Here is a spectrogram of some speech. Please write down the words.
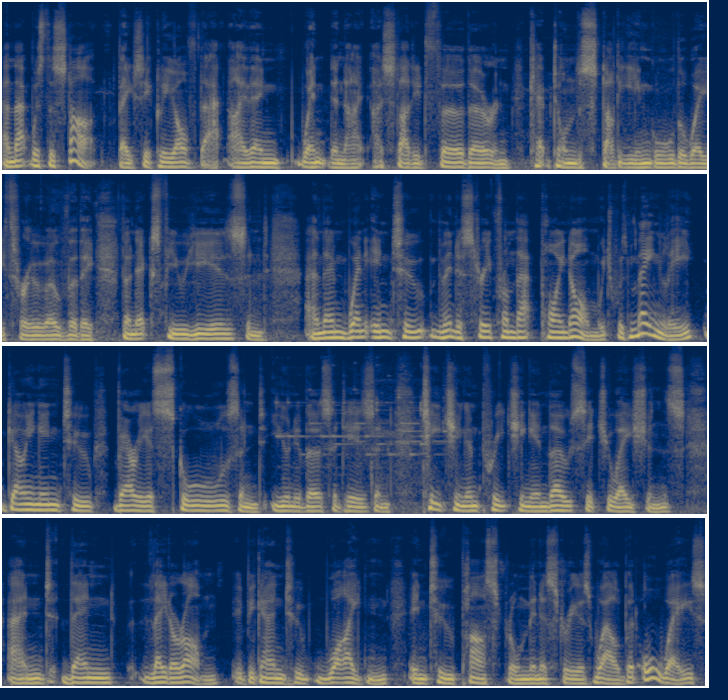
And that was the start basically of that. I then went and I, I, studied further and kept on studying all the way through over the, the next few years and and then went into ministry from that point on, which was mainly going into various schools and universities and teaching and preaching in those situations. And then later on it began to widen into pastoral ministry as well, but always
